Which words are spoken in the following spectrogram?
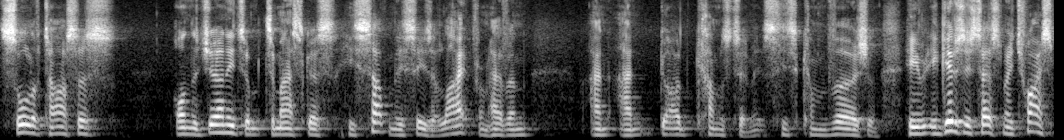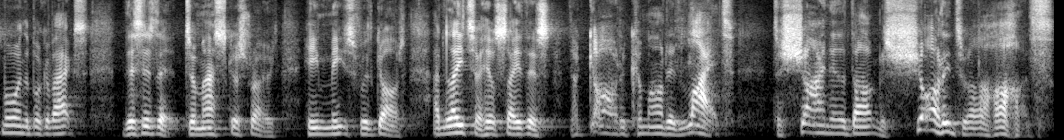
Saul of Tarsus, on the journey to Damascus, he suddenly sees a light from heaven and, and God comes to him. It's his conversion. He, he gives his testimony twice more in the book of Acts. This is it Damascus Road. He meets with God. And later he'll say this the God who commanded light to shine in the darkness shone into our hearts,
